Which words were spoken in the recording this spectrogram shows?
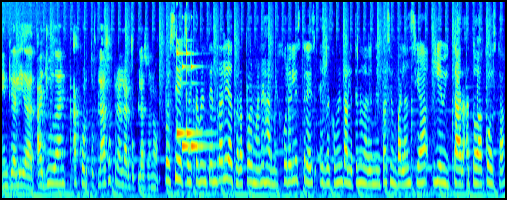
en realidad ayudan a corto plazo, pero a largo plazo no. Pues sí, exactamente. En realidad, para poder manejar mejor el estrés, es recomendable tener una alimentación balanceada y evitar a toda costa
